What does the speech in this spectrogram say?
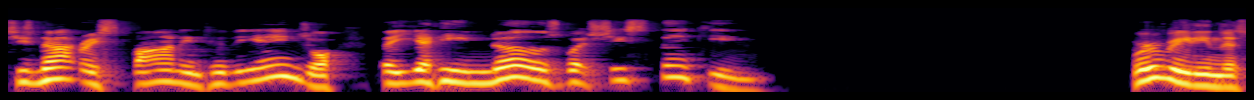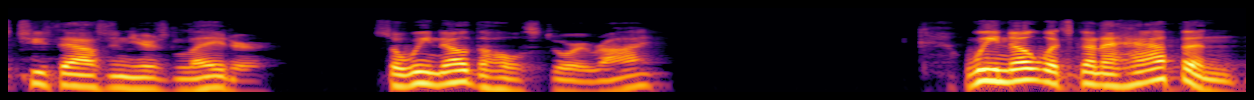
She's not responding to the angel, but yet he knows what she's thinking. We're reading this 2,000 years later, so we know the whole story, right? We know what's going to happen.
